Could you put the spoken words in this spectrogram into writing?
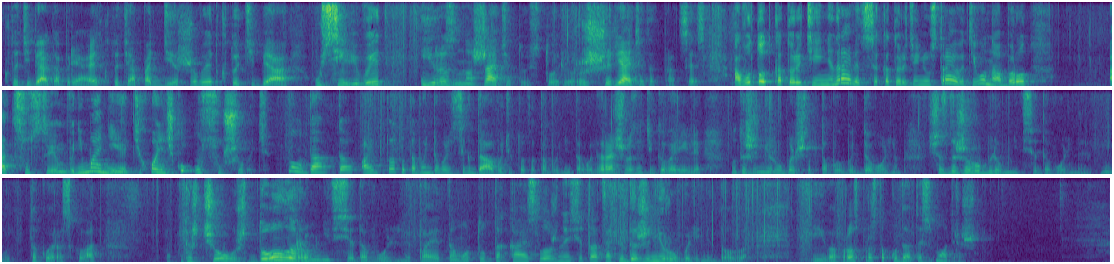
кто тебя одобряет, кто тебя поддерживает, кто тебя усиливает, и размножать эту историю, расширять этот процесс. А вот тот, который тебе не нравится, который тебя не устраивает, его наоборот отсутствием внимания тихонечко усушивать. Ну да, да, а кто-то тобой недоволен, всегда будет кто-то тобой недоволен. Раньше, вы знаете, говорили, ну ты же не рубль, чтобы тобой быть довольным. Сейчас даже рублем не все довольны. Ну вот такой расклад. Да что уж, долларом не все довольны, поэтому тут такая сложная ситуация, а ты даже не рубль и не доллар. И вопрос просто, куда ты смотришь.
